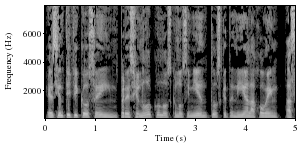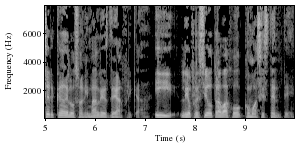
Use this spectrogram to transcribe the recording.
El científico se impresionó con los conocimientos que tenía la joven acerca de los animales de África y le ofreció trabajo como asistente.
